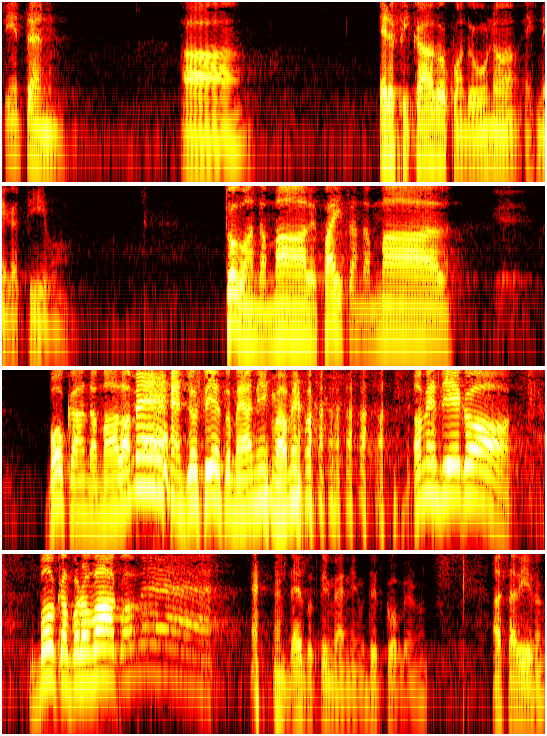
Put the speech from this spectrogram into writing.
sienten uh, edificado cuando uno es negativo. Todo anda mal, el país anda mal, Boca anda mal, amén. Yo sí, eso me anima, amén. Amén, Diego. Boca por abajo, amén. De eso sí me animo, disculpe, hermano. Ha salido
